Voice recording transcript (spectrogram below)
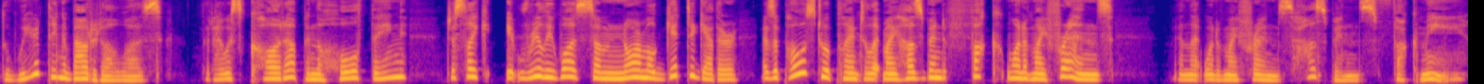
The weird thing about it all was that I was caught up in the whole thing, just like it really was some normal get together, as opposed to a plan to let my husband fuck one of my friends and let one of my friends' husbands fuck me.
